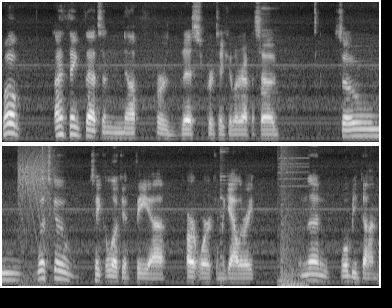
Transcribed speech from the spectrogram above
Well, I think that's enough for this particular episode. So let's go take a look at the uh, artwork in the gallery, and then we'll be done.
